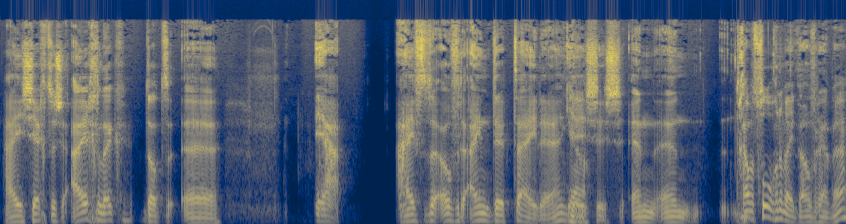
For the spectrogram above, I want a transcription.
hij zegt dus eigenlijk dat... eh, ja, hij heeft het over de eind der tijden, hè, Ja. Jezus. En, en gaan we het volgende week over hebben. Hè?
